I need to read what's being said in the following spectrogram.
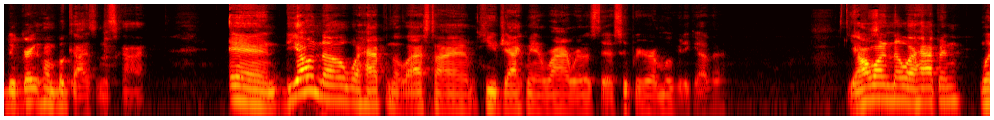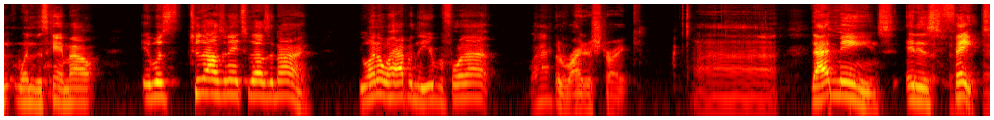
The great comic book guys in the sky. And do y'all know what happened the last time Hugh Jackman and Ryan Reynolds did a superhero movie together? Y'all want to know what happened when when this came out? It was 2008, 2009. You want to know what happened the year before that? What? The writer's strike. Ah. That means it is fate.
